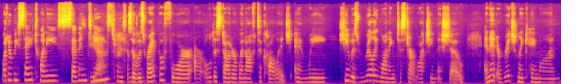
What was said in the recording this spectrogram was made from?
What did we say? 2017? Yeah, 2017. So it was right before our oldest daughter went off to college, and we she was really wanting to start watching this show, and it originally came on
